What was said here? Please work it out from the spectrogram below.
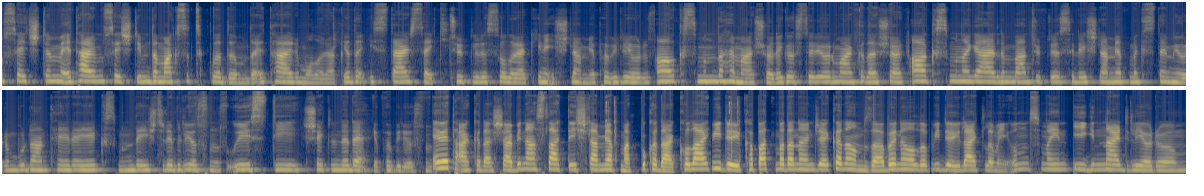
Ethereum'u seçtim ve Ethereum'u seçtiğimde Max'a tıkladığımda Ethereum olarak ya da istersek Türk lirası olarak yine işlem yapabiliyoruz. Al kısmında hemen şöyle gösteriyorum arkadaşlar. A kısmına geldim. Ben Türk lirası ile işlem yapmak istemiyorum. Buradan TRY kısmını değiştirebiliyorsunuz. USD şeklinde de yapabiliyorsunuz. Evet arkadaşlar Binance Lite'de işlem yapmak bu kadar kolay. Videoyu kapatmadan önce kanalımıza abone olup videoyu likelamayı unutmayın. İyi günler diliyorum.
